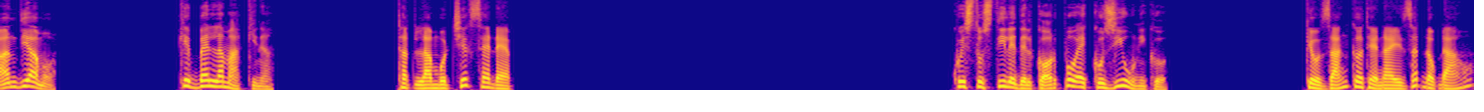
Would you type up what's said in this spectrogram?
Andiamo. Che bella macchina. Thật là một chiếc xe đẹp. Questo stile del corpo è così unico. Kiểu dáng cơ thể này rất độc đáo.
